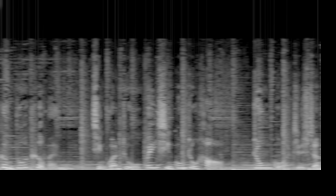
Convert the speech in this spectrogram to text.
更多课文，请关注微信公众号。中国之声。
